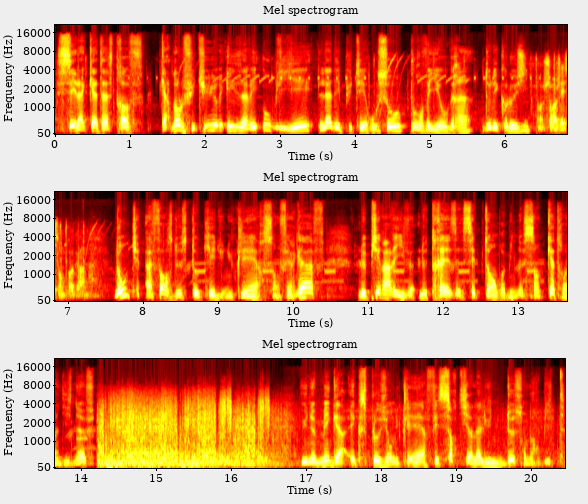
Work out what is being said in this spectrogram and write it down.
c'est la catastrophe, car dans le futur, ils avaient oublié la députée Rousseau pour veiller au grain de l'écologie. On changeait son programme. Donc, à force de stocker du nucléaire sans faire gaffe, le pire arrive le 13 septembre 1999. Une méga explosion nucléaire fait sortir la Lune de son orbite.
